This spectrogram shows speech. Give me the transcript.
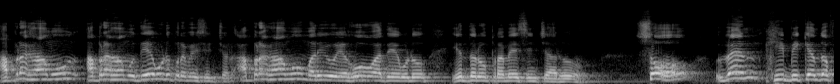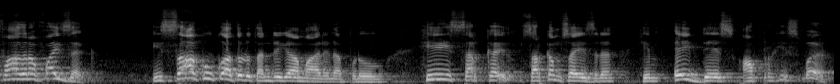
అబ్రహాము అబ్రహాము దేవుడు ప్రవేశించాడు. అబ్రహాము మరియు యహోవా దేవుడు ఇద్దరు ప్రవేశించారు. So when he became the father of Isaac ఇసాకుకు అతడు తండ్రిగా మారినప్పుడు హీ సర్క circumcised him eight days after his birth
